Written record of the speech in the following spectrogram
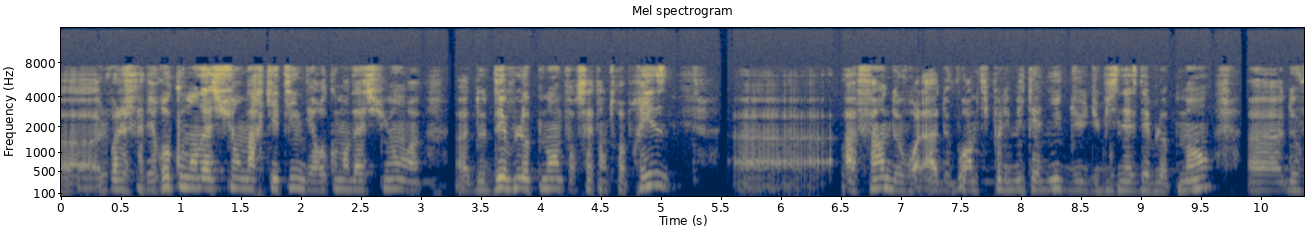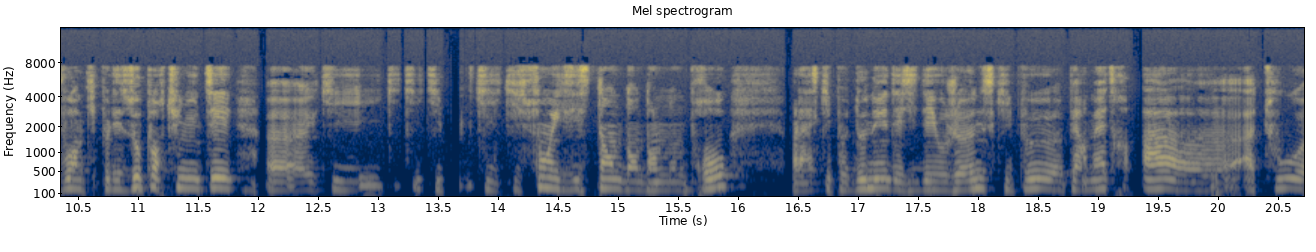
euh, voilà, je des recommandations marketing, des recommandations euh, de développement pour cette entreprise. Euh, afin de voilà de voir un petit peu les mécaniques du, business développement, de voir un petit peu les opportunités qui, qui, qui, qui, sont existantes dans, dans, le monde pro, voilà, ce qui peut donner des idées aux jeunes, ce qui peut permettre à, à tout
